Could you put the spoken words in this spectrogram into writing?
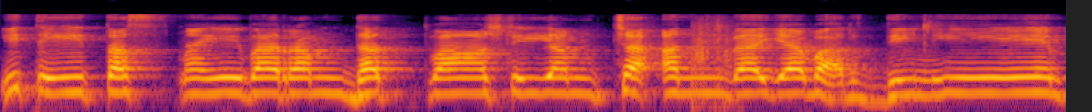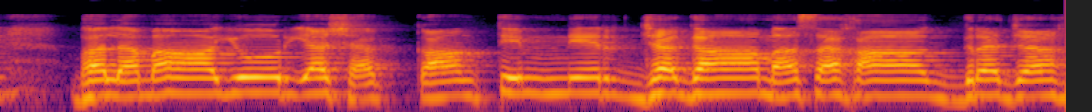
इति तस्मै वरं दत्त्वा श्रियं च अन्वयवर्धिनी बलमायुर्यशः कान्तिं निर्जगामसहाग्रजः।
